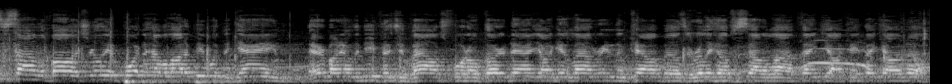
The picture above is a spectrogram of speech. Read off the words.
Side of the ball, it's really important to have a lot of people at the game. Everybody on the defense can vouch for it on third down. Y'all get loud ringing them cowbells. It really helps us out a lot. Thank y'all. I Can't thank y'all enough.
